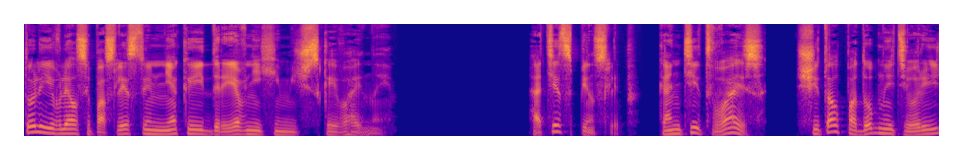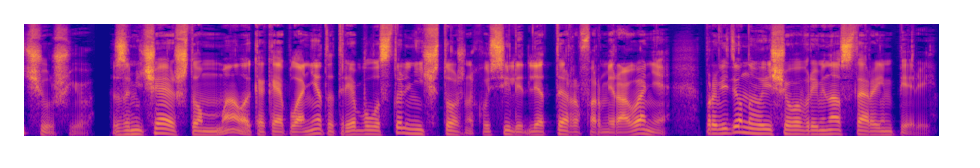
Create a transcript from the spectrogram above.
то ли являлся последствием некой древней химической войны. Отец Пинслип, Кантит Вайс, считал подобные теории чушью, замечая, что мало какая планета требовала столь ничтожных усилий для терраформирования, проведенного еще во времена Старой Империи.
